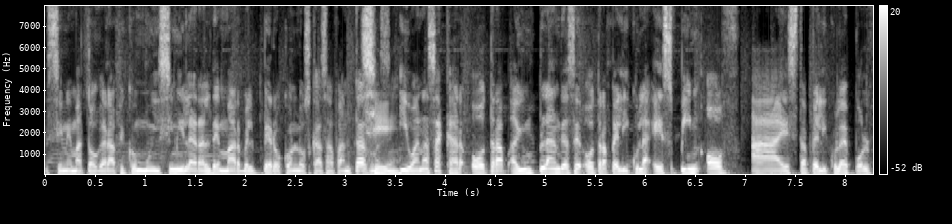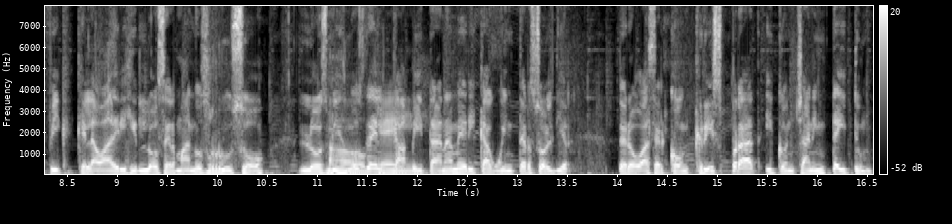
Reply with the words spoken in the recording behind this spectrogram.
cinematográfico muy similar al de Marvel, pero con los cazafantasmas. Sí. Y van a sacar otra, hay un plan de hacer otra película spin-off a esta película de Paul Fick que la va a dirigir los hermanos Russo, los Ah, mismos del. Capitán América Winter Soldier. Pero va a ser con Chris Pratt y con Channing Tatum.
